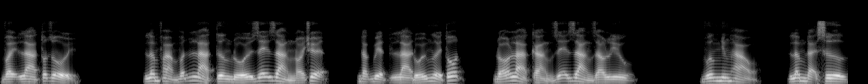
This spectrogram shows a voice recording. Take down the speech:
vậy là tốt rồi. Lâm Phàm vẫn là tương đối dễ dàng nói chuyện, đặc biệt là đối người tốt, đó là càng dễ dàng giao lưu. Vương Nhưng Hảo, Lâm Đại Sư,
